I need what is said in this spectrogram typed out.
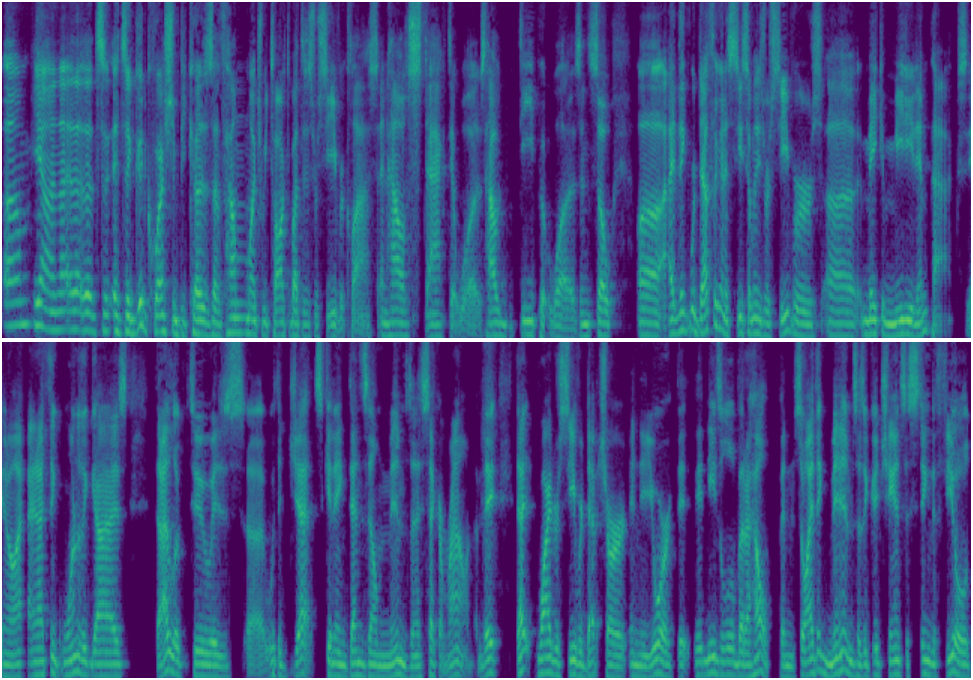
Um, yeah, and that, that's it's a good question because of how much we talked about this receiver class and how stacked it was, how deep it was, and so uh, I think we're definitely going to see some of these receivers uh, make immediate impacts. You know, and I think one of the guys that I look to is uh, with the Jets getting Denzel Mims in the second round. They that wide receiver depth chart in New York it, it needs a little bit of help, and so I think Mims has a good chance of seeing the field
